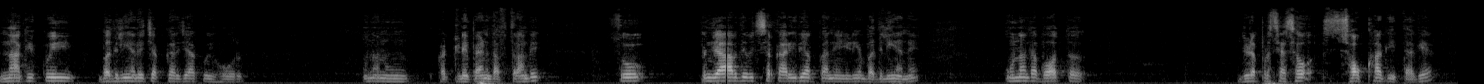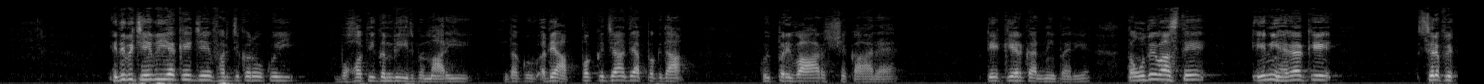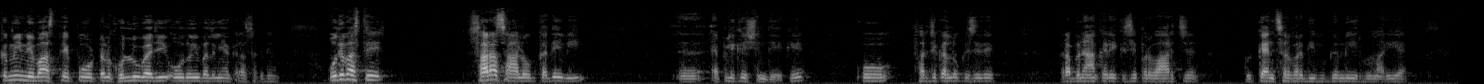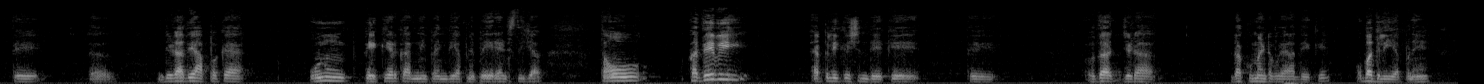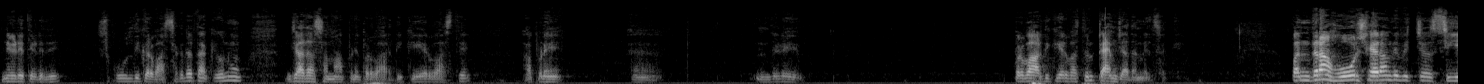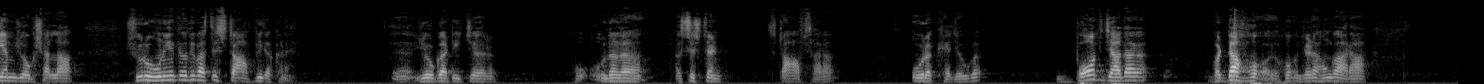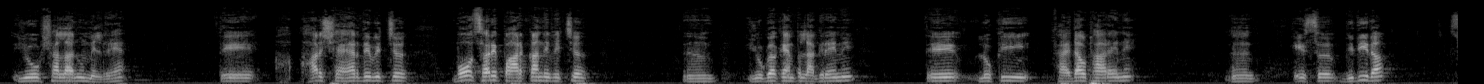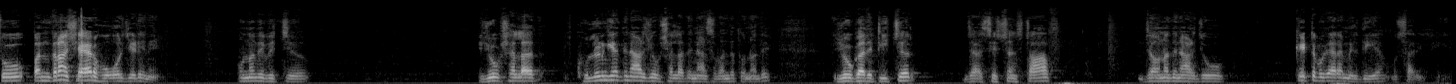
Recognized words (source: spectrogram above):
ਨਾ ਕਿ ਕੋਈ ਬਦਲੀਆਂ ਦੇ ਚੱਕਰ ਜਾਂ ਕੋਈ ਹੋਰ ਉਹਨਾਂ ਨੂੰ ਕੱਟਣੇ ਪੈਣ ਦਫ਼ਤਰਾਂ ਦੇ। ਸੋ ਪੰਜਾਬ ਦੇ ਵਿੱਚ ਸਰਕਾਰੀ ਅਧਿਆਪਕਾਂ ਨੇ ਜਿਹੜੀਆਂ ਬਦਲੀਆਂ ਨੇ, ਉਹਨਾਂ ਦਾ ਬਹੁਤ ਜਿਹੜਾ ਪ੍ਰੋਸੈਸ ਹੈ ਉਹ ਸੌਖਾ ਕੀਤਾ ਗਿਆ। ਇਹਦੇ ਵਿੱਚ ਇਹ ਵੀ ਹੈ ਕਿ ਜੇ ਫਰਜ਼ ਕਰੋ ਕੋਈ ਬਹੁਤ ਹੀ ਗੰਭੀਰ ਬਿਮਾਰੀ ਦਾ ਕੋਈ ਅਧਿਆਪਕ ਜਾਂ ਅਧਿਆਪਕ ਦਾ ਕੋਈ ਪਰਿਵਾਰ ਸ਼ਿਕਾਰ ਹੈ ਟੇਕ ਕੇਅਰ ਕਰਨੀ ਪੈ ਰਹੀ ਹੈ, ਤਾਂ ਉਹਦੇ ਵਾਸਤੇ ਇਹ ਨਹੀਂ ਹੈਗਾ ਕਿ ਸਿਰਫ ਇੱਕ ਮਹੀਨੇ ਵਾਸਤੇ ਪੋਰਟਲ ਖੁੱਲੂਗਾ ਜੀ, ਉਦੋਂ ਹੀ ਬਦਲੀਆਂ ਕਰਾ ਸਕਦੇ ਹੋ। ਉਹਦੇ ਵਾਸਤੇ ਸਾਰਾ ਸਾਲ ਉਹ ਕਦੇ ਵੀ ਐਪਲੀਕੇਸ਼ਨ ਦੇ ਕੇ ਉਹ ਫਰਜ਼ ਕਰ ਲਓ ਕਿਸੇ ਦੇ, ਰੱਬ ਨਾ ਕਰੇ ਕਿਸੇ ਪਰਿਵਾਰ 'ਚ ਕੋਈ ਕੈਂਸਰ ਵਰਗੀ ਗੰਭੀਰ ਬਿਮਾਰੀ ਹੈ ਤੇ ਜਿਹੜਾ ਅਧਿਆਪਕ ਹੈ, ਉਹਨੂੰ ਟੇਕ ਕੇਅਰ ਕਰਨੀ ਪੈਂਦੀ ਆਪਣੇ ਪੇਰੈਂਟਸ ਦੀ ਜਾਂ, ਤਾਂ ਉਹ ਕਦੇ ਵੀ ਐਪਲੀਕੇਸ਼ਨ ਦੇ ਕੇ ਤੇ ਉਹਦਾ ਜਿਹੜਾ ਡਾਕੂਮੈਂਟ ਵਗੈਰਾ ਦੇ ਕੇ ਉਹ ਬਦਲੀ ਆਪਣੇ ਨੇੜੇ ਤੇੜੇ ਦੇ ਸਕੂਲ ਦੀ ਕਰਵਾ ਸਕਦਾ ਤਾਂ ਕਿ ਉਹਨੂੰ ਜ਼ਿਆਦਾ ਸਮਾਂ ਆਪਣੇ ਪਰਿਵਾਰ ਦੀ ਕੇਅਰ ਵਾਸਤੇ ਆਪਣੇ ਜਿਹੜੇ ਪਰਿਵਾਰ ਦੀ ਕੇਅਰ ਵਾਸਤੇ ਉਹਨੂੰ ਟਾਈਮ ਜ਼ਿਆਦਾ ਮਿਲ ਸਕੇ। 15 ਹੋਰ ਸ਼ਹਿਰਾਂ ਦੇ ਵਿੱਚ ਸੀਐਮ ਯੋਗਸ਼ਾਲਾ ਸ਼ੁਰੂ ਹੋਣੀ ਹੈ ਤੇ ਉਹਦੇ ਵਾਸਤੇ ਸਟਾਫ ਵੀ ਰੱਖਣਾ ਹੈ। ਯੋਗਾ ਟੀਚਰ ਉਹਨਾਂ ਦਾ ਅਸਿਸਟੈਂਟ ਸਟਾਫ ਸਾਰਾ ਉਹ ਰੱਖਿਆ ਜਾਊਗਾ। ਬਹੁਤ ਜ਼ਿਆਦਾ ਵੱਡਾ ਹੋ- ਹੋ- ਜਿਹੜਾ ਹੁੰਗਾਰਾ ਯੋਗਸ਼ਾਲਾ ਨੂੰ ਮਿਲ ਰਿਹਾ ਹੈ ਤੇ ਹਰ ਸ਼ਹਿਰ ਦੇ ਵਿੱਚ ਬਹੁਤ ਸਾਰੇ ਪਾਰਕਾਂ ਦੇ ਵਿੱਚ ਯੋਗਾ ਕੈਂਪ ਲੱਗ ਰਹੇ ਨੇ ਤੇ ਲੋਕੀ ਫਾਇਦਾ ਉਠਾ ਰਹੇ ਨੇ ਇਸ ਵਿਧੀ ਦਾ। ਸੋ 15 ਸ਼ਹਿਰ ਹੋਰ ਜਿਹੜੇ ਨੇ, ਉਹਨਾਂ ਦੇ ਵਿੱਚ ਯੋਗਸ਼ਾਲਾ ਖੁੱਲਣਗੀਆਂ ਦੇ ਨਾਲ, ਯੋਗਸ਼ਾਲਾ ਦੇ ਨਾਲ ਸੰਬੰਧਿਤ ਉਹਨਾਂ ਦੇ। ਯੋਗਾ ਦੇ ਟੀਚਰ ਜਾਂ ਅਸਿਸਟੈਂਟ ਸਟਾਫ ਜਾਂ ਉਹਨਾਂ ਦੇ ਨਾਲ ਜੋ ਕਿੱਟ ਵਗੈਰਾ ਮਿਲਦੀ ਹੈ, ਉਹ ਸਾਰੀ ਚੀਜ਼ਾਂ।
